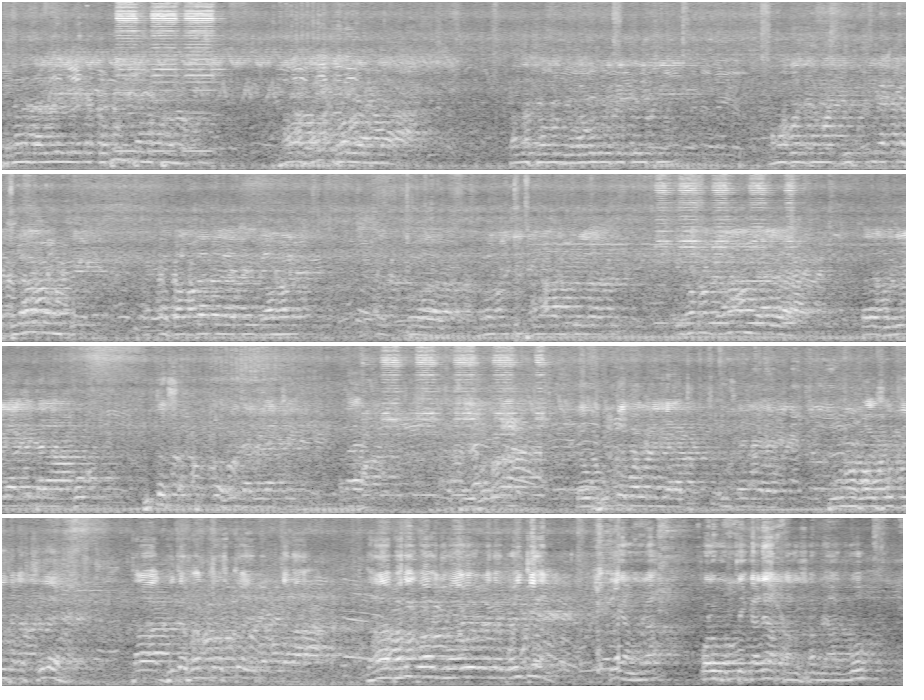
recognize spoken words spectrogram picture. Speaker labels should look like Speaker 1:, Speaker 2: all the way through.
Speaker 1: সেখানে দাঁড়িয়ে এই একটা কঠিন মধ্যে ধারাবাহিকভাবে আমরা তাদের সঙ্গে যোগাযোগ রেখে চলেছি। আমাদের সমাজ যুক্তির একটা বিরাট অংশ, একটা বাগদাতে আছে গ্রামে, একটা মসজিদ থানা অঞ্চলে জায়গায় তারা তারা খুব ভীত সম্পর্ক দাঁড়িয়ে আছে। তারা সেই ঘটনা কেউ ভুলতে পারেনি, যারা পুরনো বয়স অব্দি তারা ছিলেন। তারা ভীত সন্ত্রস্ত এবং তারা ধারাবাহিকভাবে যোগাযোগ রেখে বলছেন। যে আমরা পরবর্তীকালে আপনাদের সামনে আসব।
